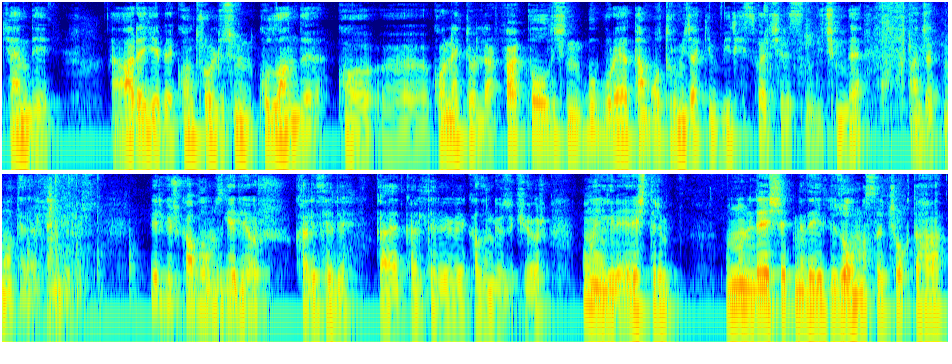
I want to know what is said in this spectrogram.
kendi e, RGB kontrolcüsünün kullandığı ko- konnektörler farklı olduğu için bu buraya tam oturmayacak gibi bir his var içerisinde içimde. Ancak monte ederken görürüz. Bir güç kablomuz geliyor. Kaliteli, gayet kaliteli ve kalın gözüküyor. Bununla ilgili eleştirim bunun L şeklinde değil düz olması çok daha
